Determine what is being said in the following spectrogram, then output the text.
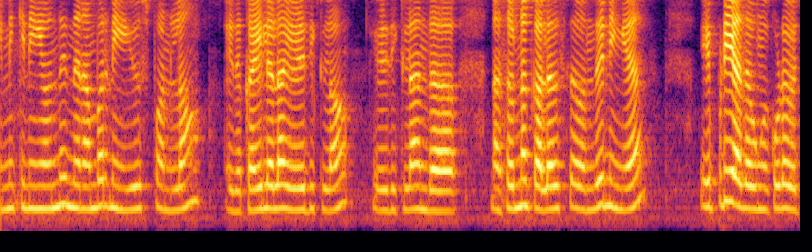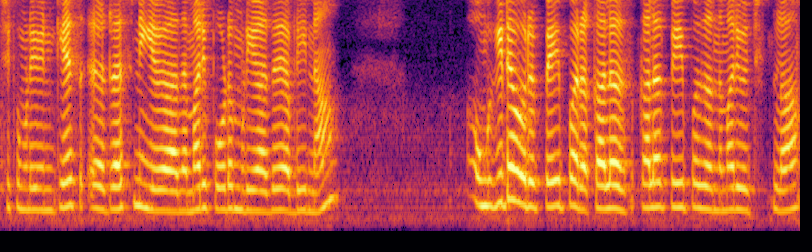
இன்றைக்கி நீங்கள் வந்து இந்த நம்பர் நீங்கள் யூஸ் பண்ணலாம். இதை கையிலலாம் எழுதிக்கலாம். எழுதிக்கலாம். இந்த நான் சொன்ன கலர்ஸில் வந்து நீங்கள் எப்படி அதை உங்கள் கூட வச்சுக்க முடியும்? இன்கேஸ் ட்ரெஸ் நீங்கள் அந்த மாதிரி போட முடியாது அப்படின்னா உங்ககிட்ட ஒரு பேப்பர் கலர்ஸ் கலர் பேப்பர்ஸ் அந்த மாதிரி வச்சுக்கலாம்.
